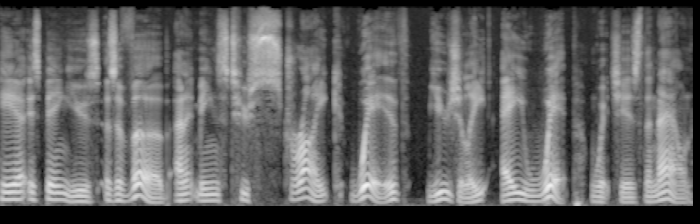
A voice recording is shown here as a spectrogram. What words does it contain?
here is being used as a verb and it means to strike with usually a whip, which is the noun.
